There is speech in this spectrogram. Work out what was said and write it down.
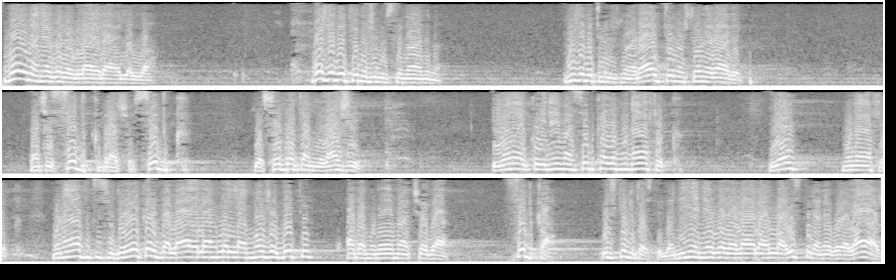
Nema njegovog la ilaha illallah. Može biti među muslimanima. Može biti među muslimanima. Raditi ono što oni radi znači sidk braću sidk je suprotan laži. I onaj koji nema sidka je munafik. Je munafik munafici su dokaz da la ilaha illallah može biti a da mu nema čega sidka istinitosti da nije njegova la ilaha illallah istina nego je laž.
